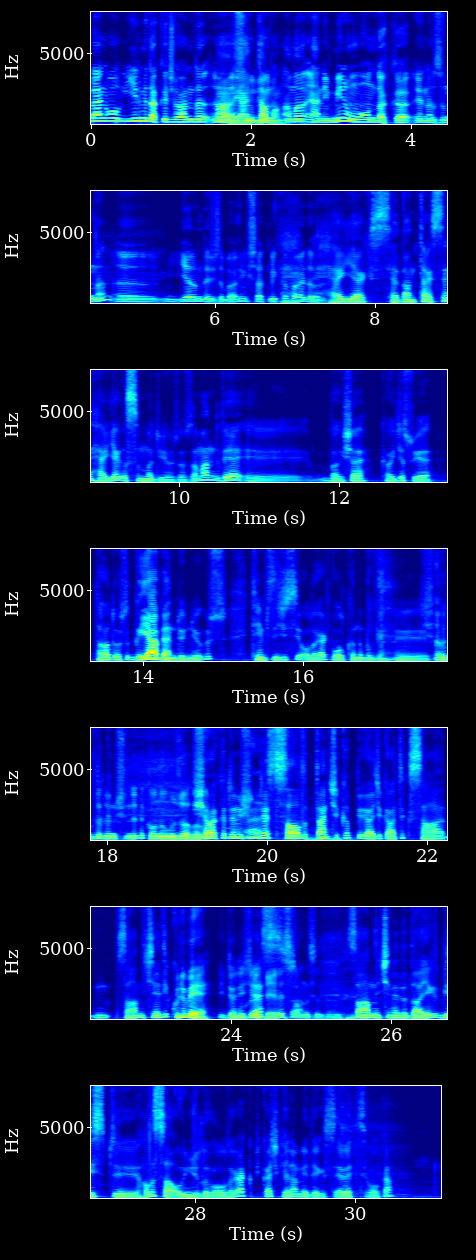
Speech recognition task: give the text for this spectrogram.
ben o 20 dakika civarında e, ha, yani söylüyorum tamam. ama yani minimum 10 dakika en azından e, yarım derece bari yükseltmekte fayda var. Her yer sedanterse her yer ısınma diyoruz o zaman ve e, Barış'a Karacasu'ya daha doğrusu gıyaben dönüyoruz. Temsilcisi olarak Volkan'ı bugün e, Şarkı kıldık. dönüşünde de konuğumuzu alalım. Şarkı dönüşünde evet. sağlıktan çıkıp birazcık artık sağ, sahanın içine değil kulübeye döneceğiz. Kulübeye ve sahanın içine Sahanın içine de dair biz e, halı saha oyuncuları olarak birkaç kelam ederiz. Evet Volkan.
